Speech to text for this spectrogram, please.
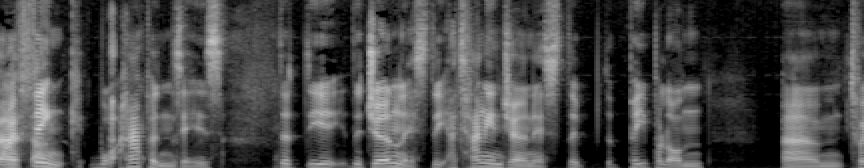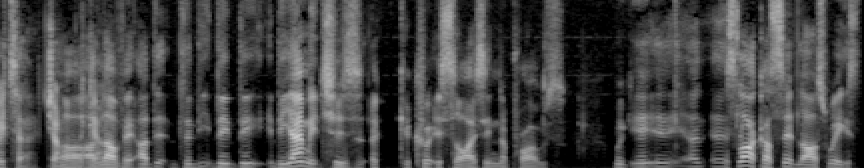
I, I think what happens is the the the journalists, the Italian journalist, the the people on um, Twitter jump Oh, the I love it. I, the, the, the, the, the amateurs are, are criticising the pros. We, it, it, it's like I said last week. It's,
